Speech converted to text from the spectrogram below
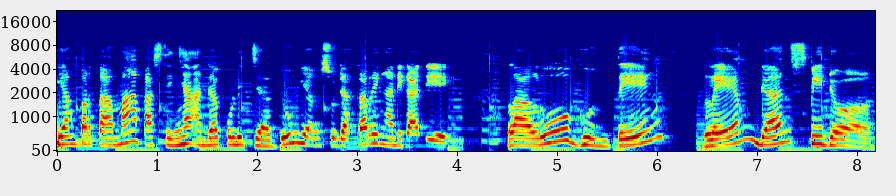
Yang pertama pastinya ada kulit jagung yang sudah kering adik-adik. Lalu gunting, lem, dan spidol.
